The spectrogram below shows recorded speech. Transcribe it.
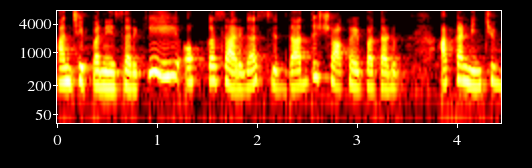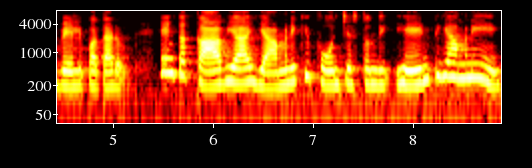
అని చెప్పనేసరికి ఒక్కసారిగా సిద్ధార్థ్ షాక్ అయిపోతాడు. అక్కడి నుంచి వెళ్ళిపోతాడు. ఇంకా కావ్య యామనికి ఫోన్ చేస్తుంది. ఏంటి యామని?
